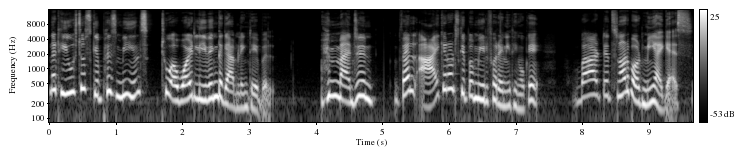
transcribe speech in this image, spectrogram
that he used to skip his meals to avoid leaving the gambling table. Imagine. Well, I cannot skip a meal for anything, okay? But it's not about me, I guess.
